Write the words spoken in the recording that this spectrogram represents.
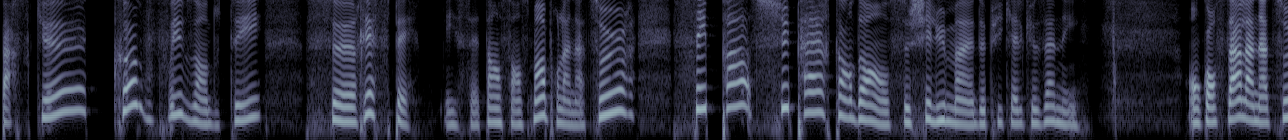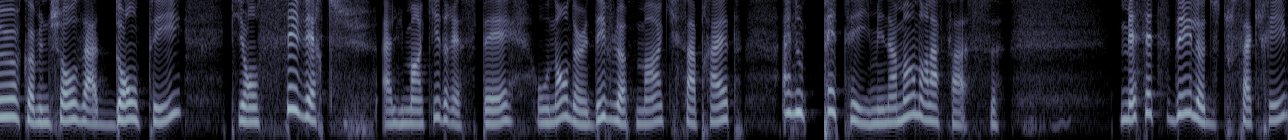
parce que, comme vous pouvez vous en douter, ce respect et cet encensement pour la nature, c'est pas super tendance chez l'humain depuis quelques années. On considère la nature comme une chose à dompter, puis on s'évertue à lui manquer de respect au nom d'un développement qui s'apprête à nous péter imminemment dans la face. Mais cette idée là, du tout sacré,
